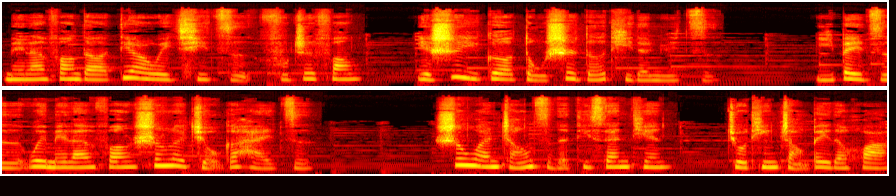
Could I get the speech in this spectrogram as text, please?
梅兰芳的第二位妻子福芝芳，也是一个懂事得体的女子。一辈子为梅兰芳生了九个孩子，生完长子的第三天，就听长辈的话，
